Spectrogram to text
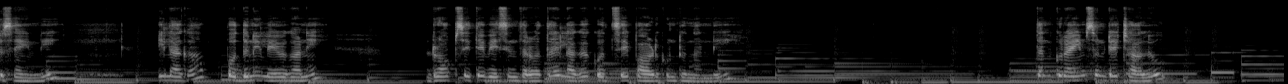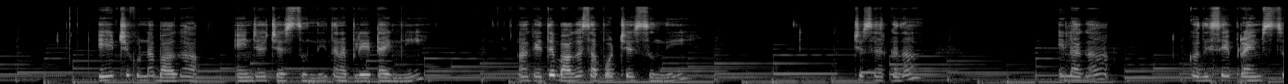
చూసేయండి. ఇలాగా పొద్దునే లేవగానే డ్రాప్స్ అయితే వేసిన తర్వాత ఇలాగా కొద్దిసేపు ఆడుకుంటుందండి. తనకు రైమ్స్ ఉంటే చాలు. ఏడ్చకుండా బాగా ఎంజాయ్ చేస్తుంది తన ప్లే టైంని నాకైతే బాగా సపోర్ట్ చేస్తుంది. చూసారు కదా? ఇలాగా కొద్దిసేపు రైమ్స్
